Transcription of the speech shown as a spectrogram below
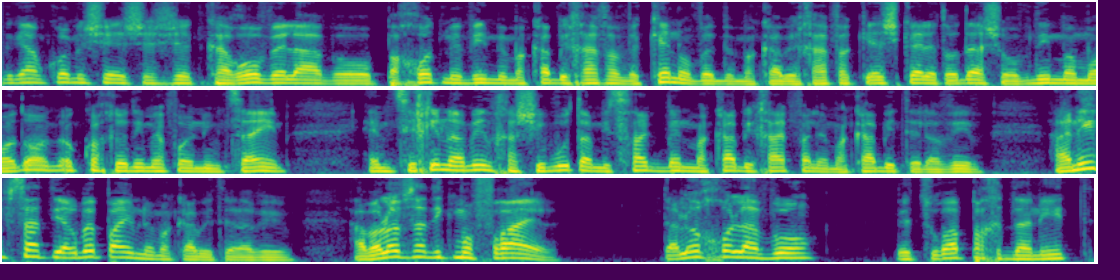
וגם כל מי ש, ש, שקרוב אליו, או פחות מבין במכבי חיפה וכן עובד במכבי חיפה, כי יש כאלה, אתה יודע, שעובדים במועדון, לא כל כך יודעים איפה הם נמצאים, הם צריכים להבין חשיבות המשחק בין מכבי חיפה למכבי תל אביב. אני הפסדתי הרבה פעמים למכבי תל אביב, אבל לא הפסדתי כמו פראייר. אתה לא יכול לבוא בצורה פחדנית,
